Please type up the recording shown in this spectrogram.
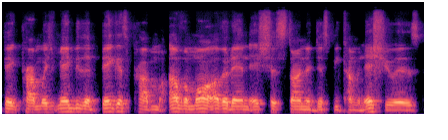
big problem, which may be the biggest problem of them all, other than it's just starting to just become an issue, is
